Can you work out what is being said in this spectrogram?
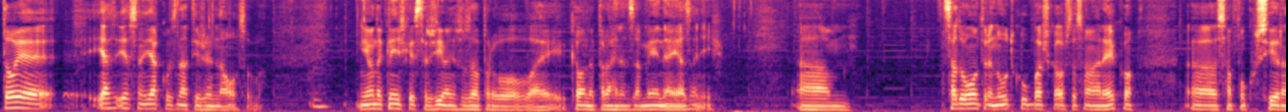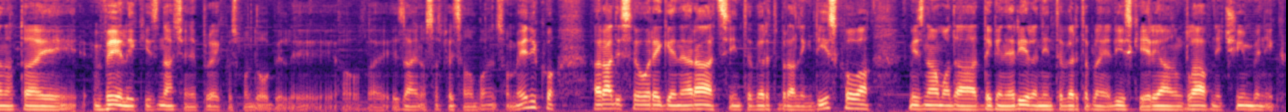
to je, ja, ja sam jako znatiželjna osoba. Mm. I onda kliničke istraživanja su zapravo ovaj, kao napravljena za mene, a ja za njih. Um, sad u ovom trenutku, baš kao što sam vam rekao, sam fokusiran na taj veliki značajni projekt koji smo dobili ovaj, zajedno sa specijalnom bolnicom Mediko. Radi se o regeneraciji intervertebralnih diskova. Mi znamo da degenerirani intervertebralni disk je jedan glavni čimbenik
